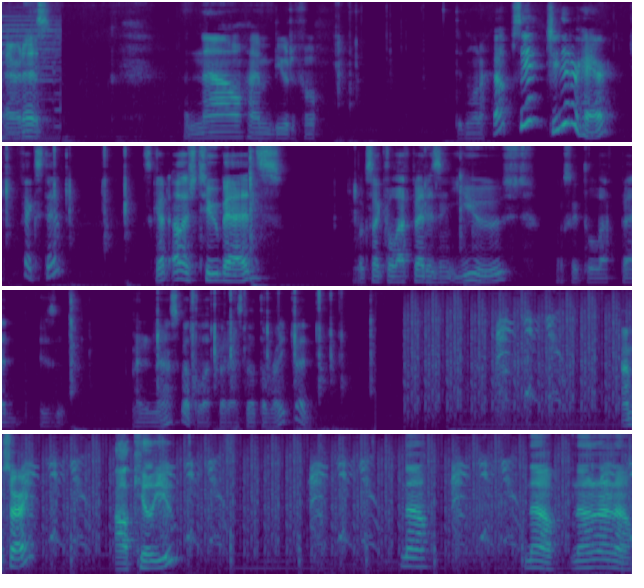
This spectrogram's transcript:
There it is. And now I'm beautiful. Didn't want to. Oh, see? She did her hair. Fixed it. It's good. Oh, there's two beds. Looks like the left bed isn't used. Looks like the left bed isn't. I didn't ask about the left bed. I asked about the right bed. I'm sorry? I'll kill you? No. No. No, no, no.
